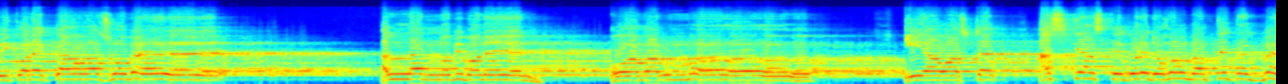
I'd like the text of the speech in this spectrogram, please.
বিকট একটা আওয়াজ হবে। আল্লাহর নবী বলেন, ও আমার এই আওয়াজটা আস্তে আস্তে করে যখন বাড়তে থাকবে,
